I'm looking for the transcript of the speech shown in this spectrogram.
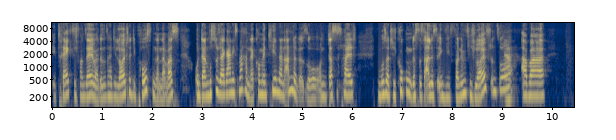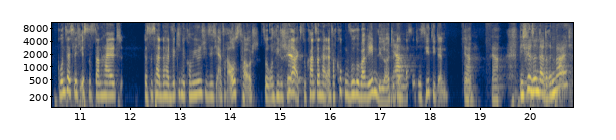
die, trägt sich von selber. Das sind halt die Leute, die posten dann da was und dann musst du da gar nichts machen. Da kommentieren dann andere so. Und das ist halt, du musst natürlich gucken, dass das alles irgendwie vernünftig läuft und so. Ja. Aber grundsätzlich ist es dann halt das ist halt, halt wirklich eine Community, die sich einfach austauscht. So, und wie du schon sagst, du kannst dann halt einfach gucken, worüber reden die Leute ja. denn, was interessiert die denn? So. Ja, ja. Wie viel sind da drin bei euch?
